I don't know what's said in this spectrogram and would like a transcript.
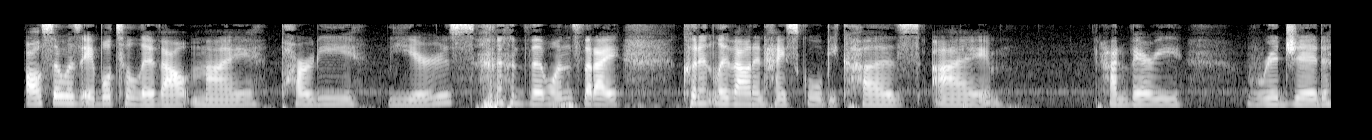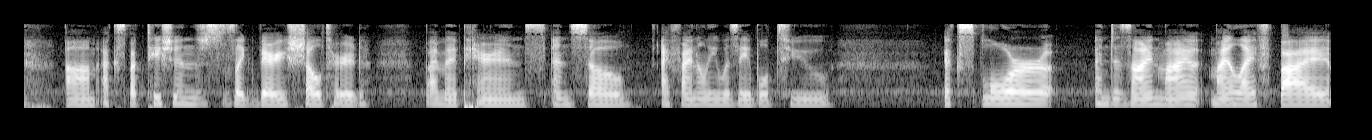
also was able to live out my party years, the ones that I couldn't live out in high school because I had very rigid um, expectations, like very sheltered by my parents. And so I finally was able to explore and design my my life by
